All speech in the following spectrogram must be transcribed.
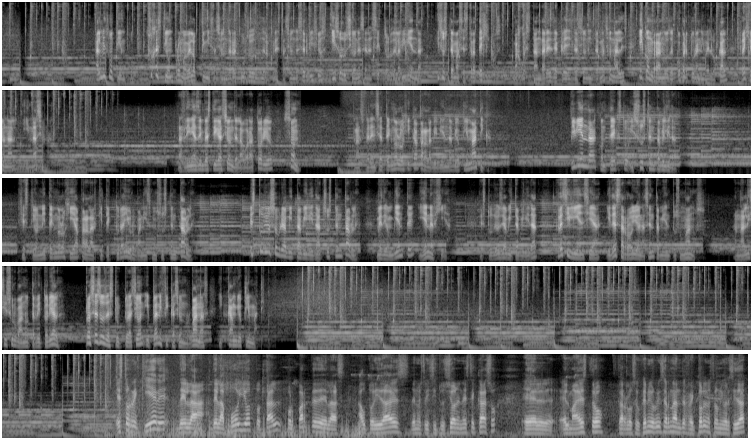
Al mismo tiempo, su gestión promueve la optimización de recursos desde la prestación de servicios y soluciones en el sector de la vivienda y sus temas estratégicos, bajo estándares de acreditación internacionales y con rangos de cobertura a nivel local, regional y nacional. Las líneas de investigación del laboratorio son Transferencia tecnológica para la vivienda bioclimática, Vivienda, contexto y sustentabilidad, Gestión y Tecnología para la Arquitectura y Urbanismo Sustentable. Estudios sobre habitabilidad sustentable, medio ambiente y energía. Estudios de habitabilidad, resiliencia y desarrollo en asentamientos humanos. Análisis urbano territorial. Procesos de estructuración y planificación urbanas y cambio climático. Esto requiere del apoyo total por parte de las autoridades de nuestra institución, en este caso el, maestro Carlos Eugenio Ruiz Hernández, rector de nuestra universidad,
